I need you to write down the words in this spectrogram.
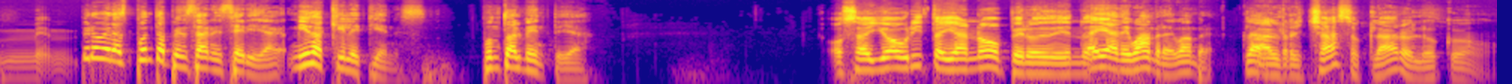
me- Pero verás, ponte a pensar en serio, ¿ya? ¿Miedo a qué le tienes? Puntualmente, ya. o sea, yo ahorita ya no, pero de- Ah, ya, de Wambra, de Wambra, claro. al rechazo, claro, loco.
